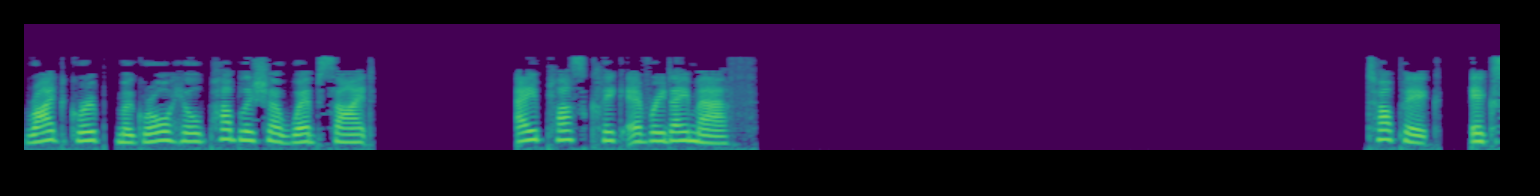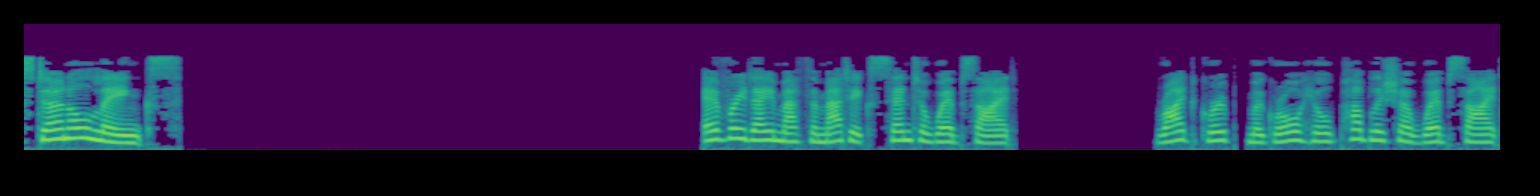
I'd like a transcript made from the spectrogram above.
Wright Group – McGraw-Hill Publisher website A plus Click Everyday Math. Topic: External links. Everyday Mathematics Center website. Wright Group – McGraw-Hill Publisher website.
